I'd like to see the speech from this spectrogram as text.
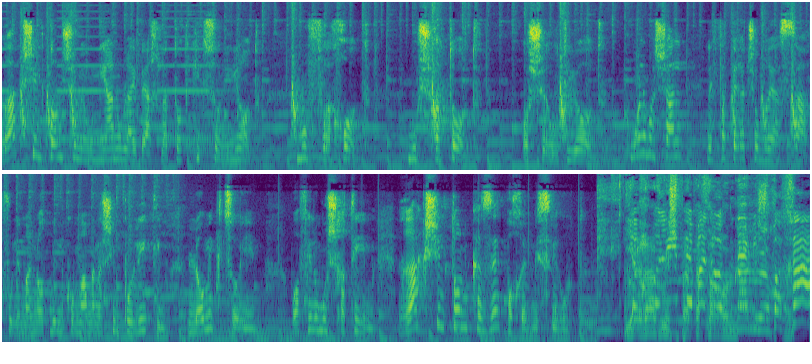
רק שלטון שמעוניין אולי בהחלטות קיצוניות, מופרכות, מושחתות או שירותיות, כמו למשל לפטר את שומרי הסף ולמנות במקומם אנשים פוליטיים, לא מקצועיים, או אפילו מושחתים, רק שלטון כזה פוחד מסבירות. יכולים למנות בני משפחה,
